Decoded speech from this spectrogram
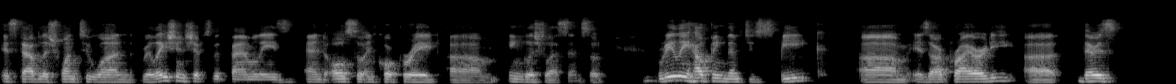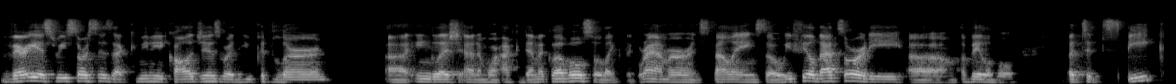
establish one-to-one relationships with families and also incorporate um, English lessons. So really helping them to speak um, is our priority. Uh, there's various resources at community colleges where you could learn uh, English at a more academic level, so like the grammar and spelling. So we feel that's already um, available. But to speak,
